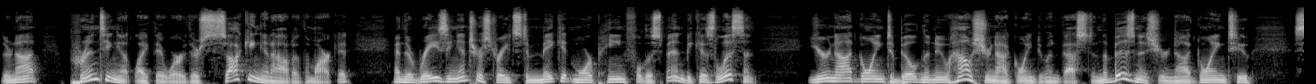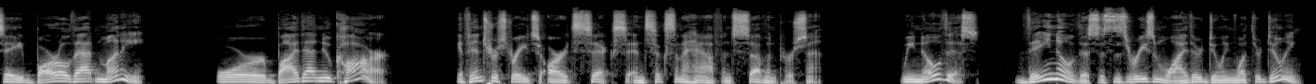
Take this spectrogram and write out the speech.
They're not printing it like they were. They're sucking it out of the market and they're raising interest rates to make it more painful to spend. Because listen, you're not going to build the new house. You're not going to invest in the business. You're not going to say borrow that money or buy that new car if interest rates are at six and six and a half and seven percent. We know this. They know this. This is the reason why they're doing what they're doing.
